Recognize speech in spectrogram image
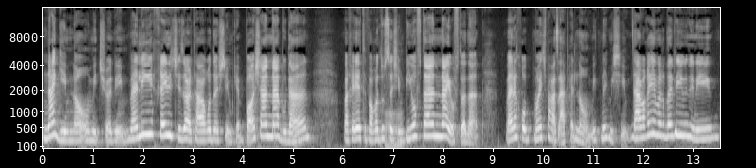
نگیم ناامید شدیم. ولی خیلی چیزا رو توقع داشتیم که باشن نبودن و خیلی اتفاقات دوست داشتیم خب. بیفتن نیفتادن. ولی خب ما هیچ وقت از اپل ناامید نمیشیم. در واقع یه مقداری می‌دونید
